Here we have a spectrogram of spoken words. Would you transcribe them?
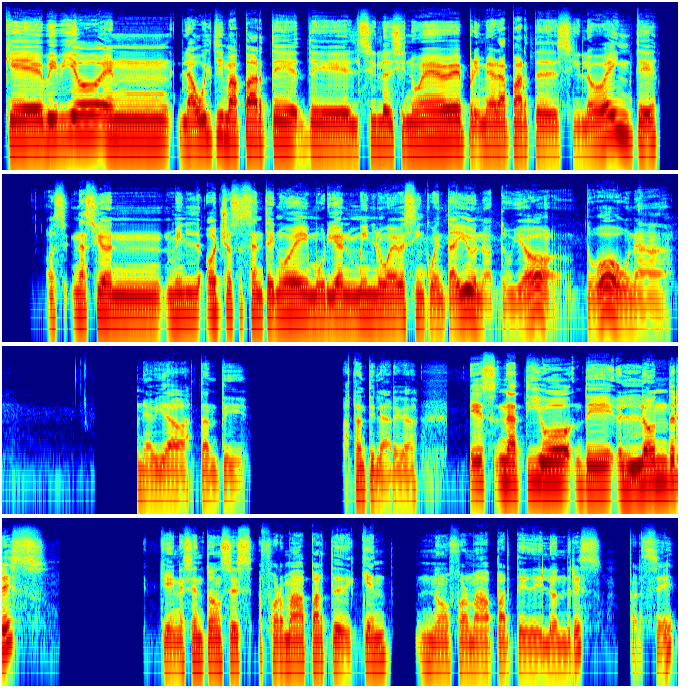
que vivió en la última parte del siglo XIX, primera parte del siglo XX. Nació en 1869 y murió en 1951. Tuvo, tuvo una, una vida bastante, bastante larga. Es nativo de Londres, que en ese entonces formaba parte de Kent, no formaba parte de Londres, per se.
